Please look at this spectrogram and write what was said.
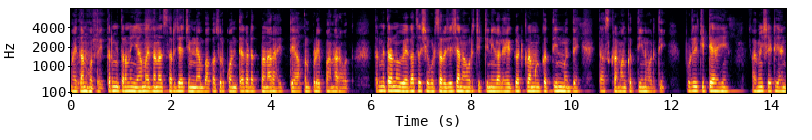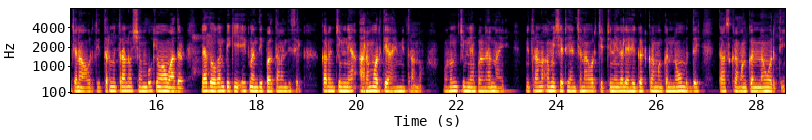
मैदान होतं आहे तर मित्रांनो या मैदानात सर्जा चिमण्या बाकासूर कोणत्या गटात पडणार आहेत ते आपण पुढे पाहणार आहोत. तर मित्रांनो वेगाचं शेवट सर्जेच्या नावावर चिठ्ठी निघाली आहे. गट क्रमांक तीनमध्ये तास क्रमांक तीनवरती पुढील चिठ्ठी आहे अमित शेठ यांच्या नावावरती. तर मित्रांनो शंभू किंवा वादळ या दोघांपैकी एक नंदी पळताना दिसेल. कारण चिमण्या आरामवरती आहे मित्रांनो. म्हणून चिमण्या पळणार नाही. मित्रांनो अमित शेठ यांच्या नावावर चिठ्ठी निघाली आहे. गट क्रमांक नऊमध्ये तास क्रमांक नऊवरती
